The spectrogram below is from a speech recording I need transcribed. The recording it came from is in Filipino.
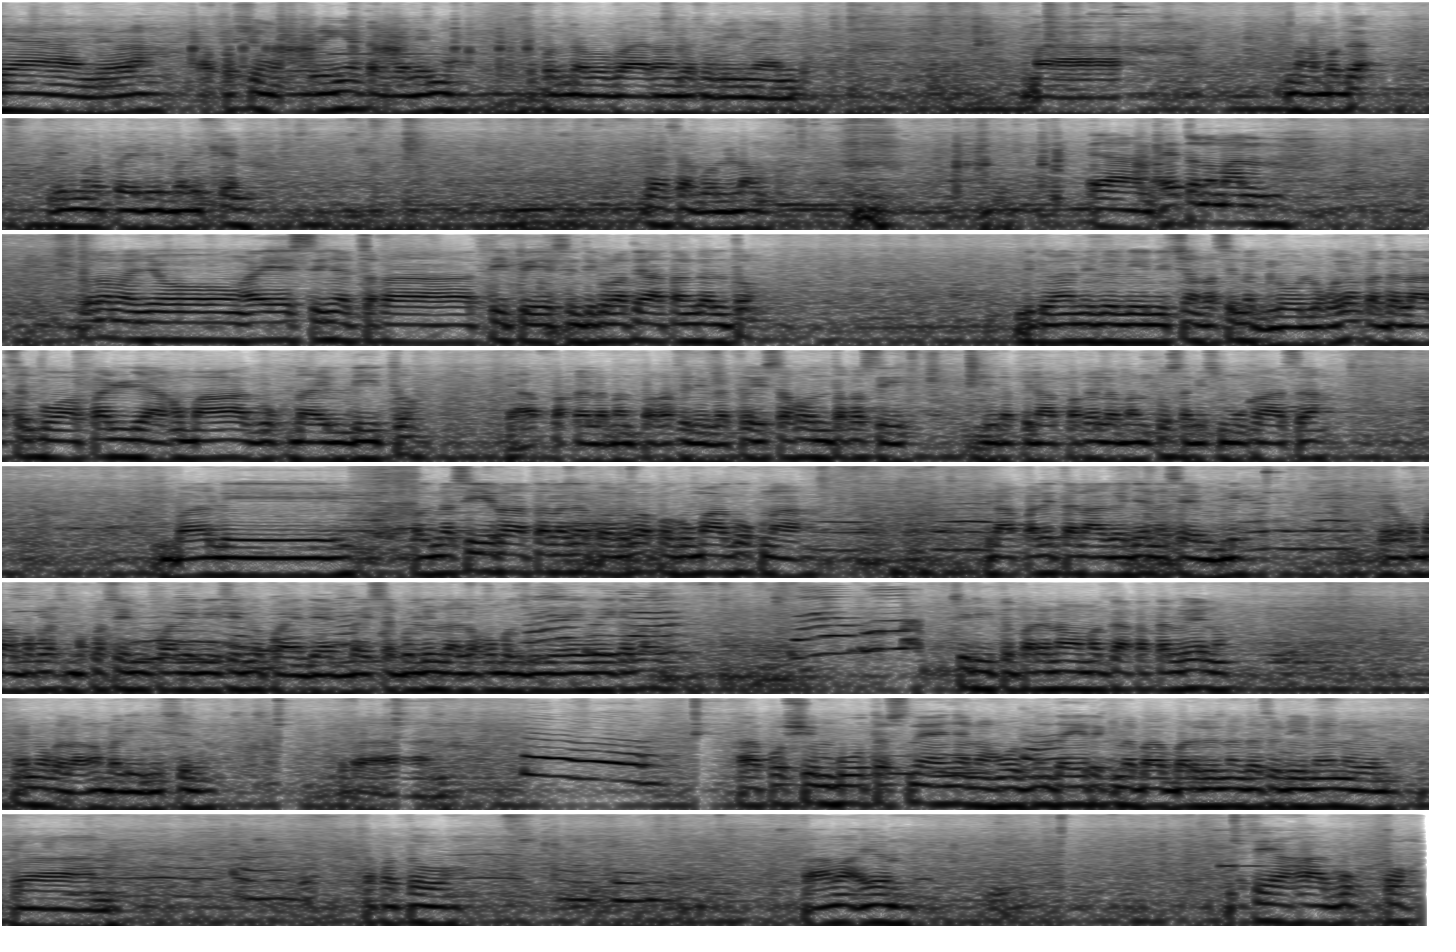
Yan, di ba? Tapos yung o-ring niya, tanggalin mo. So pag nababa ng gasolina yan, ma mamaga. Hindi mo na pwede balik yan. Kaya sabon lang. Ayan, ito naman. Ito naman yung ISC niya at saka TPS. Hindi ko na tinatanggal to. Hindi ko na nililinis yan kasi naglolo ko yan. Kadalasan pumapalya, humahagok dahil dito. Kaya pakilaman pa kasi nila to. Isa Honda kasi, hindi na pinapakilaman to sa mismong kasa. Bali, pag nasira talaga to, di ba? Pag umagok na, pinapalitan na agad yan assembly. Pero kung babaklas-baklasin mo, palinisin mo pa, hindi advisable yun, lalo kung mag-DIY ka lang. Kasi dito pa rin naman magkakatalo yan, oh. Yan, oh, kailangan malinis yun. Yan. Tapos yung butas na yan, yan, oh, huwag mong direct na babaril ng gasolina, ano yan. Yan. Saka to. Tama yun. Kasi hahagok to.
